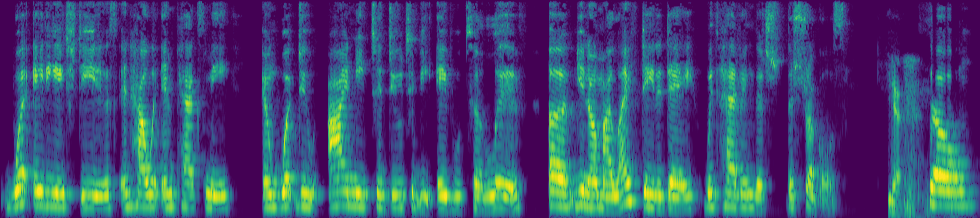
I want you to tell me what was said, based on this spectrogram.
what adhd is and how it impacts me and what do i need to do to be able to live uh you know my life day to day with having the the struggles yes so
